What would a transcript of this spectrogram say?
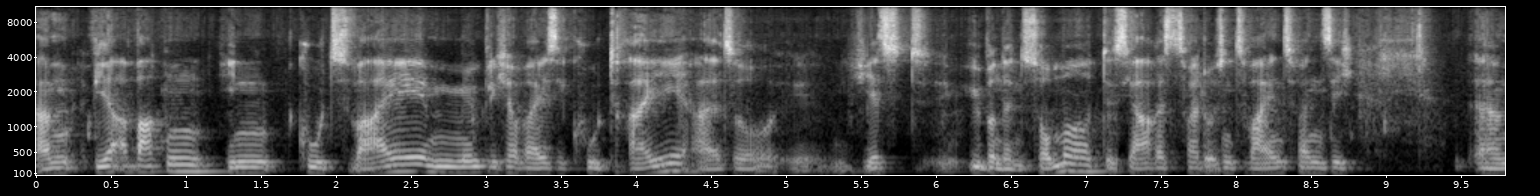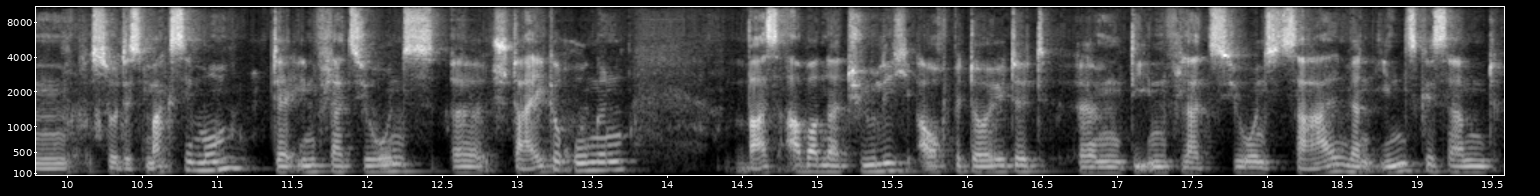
Ähm, wir erwarten in Q2, möglicherweise Q3, also äh, jetzt über den Sommer des Jahres 2022, ähm, so das Maximum der Inflationssteigerungen. Was aber natürlich auch bedeutet, ähm, die Inflationszahlen werden insgesamt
